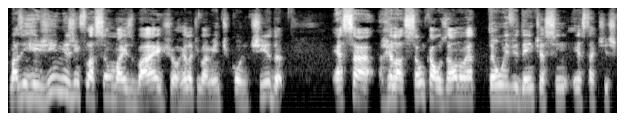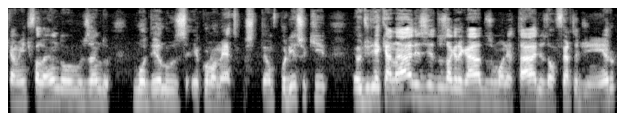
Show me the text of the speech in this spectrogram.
Mas em regimes de inflação mais baixa ou relativamente contida, essa relação causal não é tão evidente assim estatisticamente falando ou usando modelos econométricos. Então, por isso que eu diria que a análise dos agregados monetários, da oferta de dinheiro,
